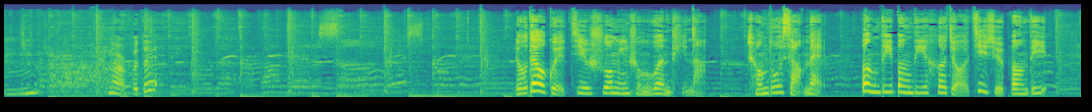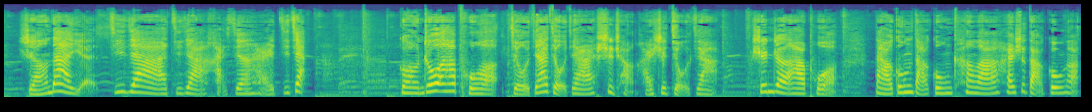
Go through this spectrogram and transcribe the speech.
嗯，哪儿不对？流调轨迹说明什么问题呢？成都小妹蹦迪蹦迪喝酒继续蹦迪。沈阳大爷鸡架鸡架海鲜还是鸡架？广州阿婆酒家酒家市场还是酒家？深圳阿婆打工打工看娃还是打工啊？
